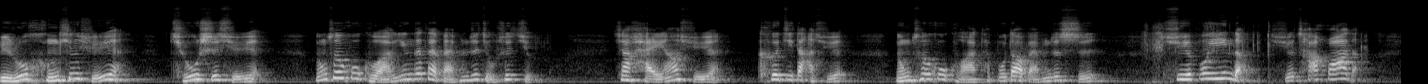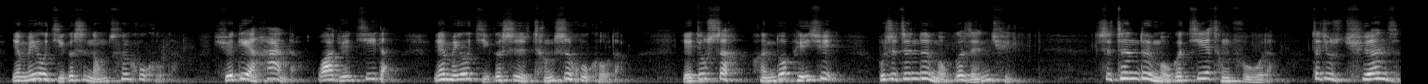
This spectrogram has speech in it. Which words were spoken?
比如恒星学院、求实学院，农村户口啊应该在百分之九十九。像海洋学院、科技大学，农村户口啊它不到百分之十。学播音的、学插花的，也没有几个是农村户口的；学电焊的、挖掘机的，也没有几个是城市户口的。也就是很多培训不是针对某个人群，是针对某个阶层服务的，这就是圈子。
